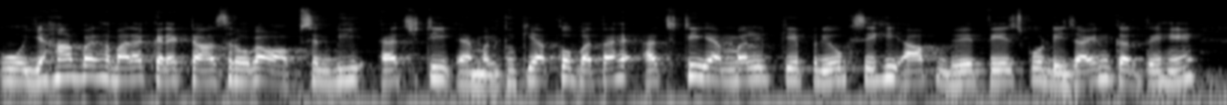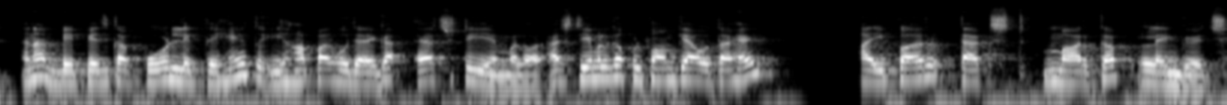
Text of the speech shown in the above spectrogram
तो यहाँ पर हमारा करेक्ट आंसर होगा option B H T M L क्योंकि आपको पता है एच टी एम एल के प्रयोग से ही आप वेब पेज को डिज़ाइन करते हैं, है ना? वेब पेज का कोड लिखते हैं तो यहाँ पर हो जाएगा एच टी एम एल और एच टी एम एल का फुल फॉर्म क्या होता है? हाइपर टेक्स्ट मार्कअप लैंग्वेज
